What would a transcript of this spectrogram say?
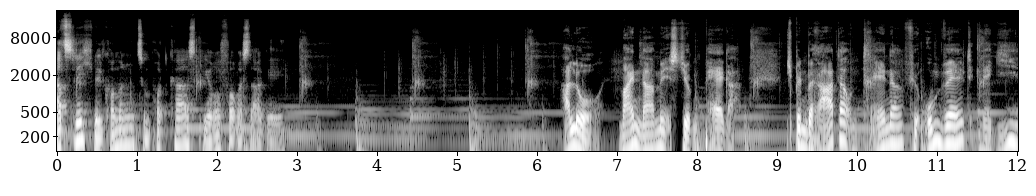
Herzlich willkommen zum Podcast Ihrer Forest AG. Hallo, mein Name ist Jürgen Päger. Ich bin Berater und Trainer für Umwelt, Energie,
